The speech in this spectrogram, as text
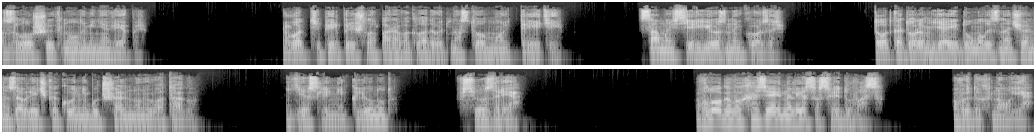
Зло шикнул на меня вепрь. Вот теперь пришла пора выкладывать на стол мой третий. самый серьезный козырь. Тот, которым я и думал изначально завлечь какую-нибудь шальную ватагу. Если не клюнут, все зря. «В логово хозяина леса сведу вас», — выдохнул я.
